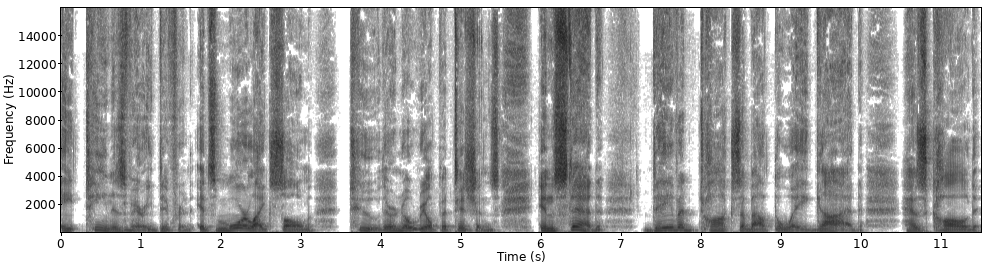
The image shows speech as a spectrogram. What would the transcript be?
18 is very different. It's more like Psalm 2. There are no real petitions. Instead, David talks about the way God has called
